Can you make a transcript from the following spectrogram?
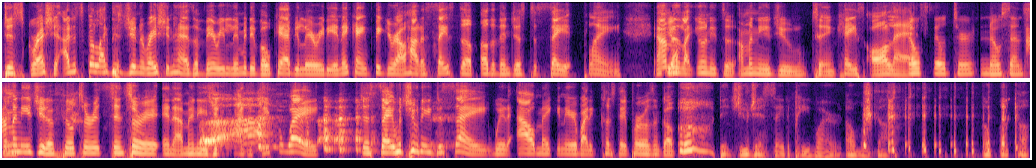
discretion. I just feel like this generation has a very limited vocabulary and they can't figure out how to say stuff other than just to say it plain. And I'm Yeah. just like, you don't need to. I'm gonna need you to encase all that. no filter, no censor. I'm gonna need you to filter it, censor it, and I'm gonna need you to find a different way to say what you need to say without making everybody clutch their pearls and go, oh, "Did you just say the p word? Oh my god! oh my god!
